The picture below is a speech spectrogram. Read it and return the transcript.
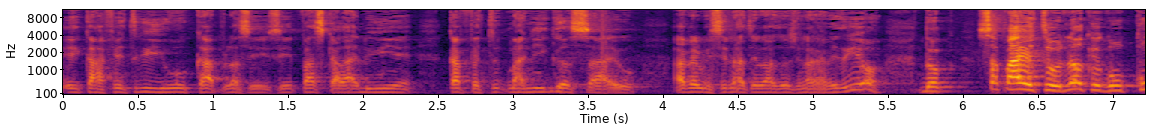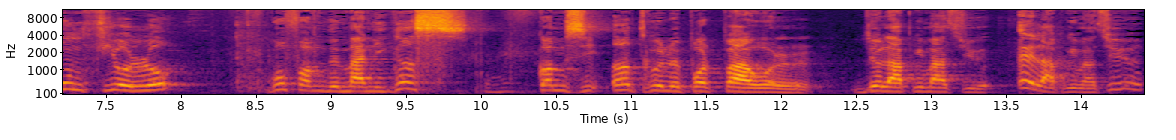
et qu'a fait trio, qu'a placé, c'est Pascal Adrien, qu'a fait toute manigance ça, avec le sénateur Latortu dans la trio. Donc, ça pas étonnant que qu'on confiolo, qu'on forme de manigance, comme si entre le porte-parole de la primature et la primature,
